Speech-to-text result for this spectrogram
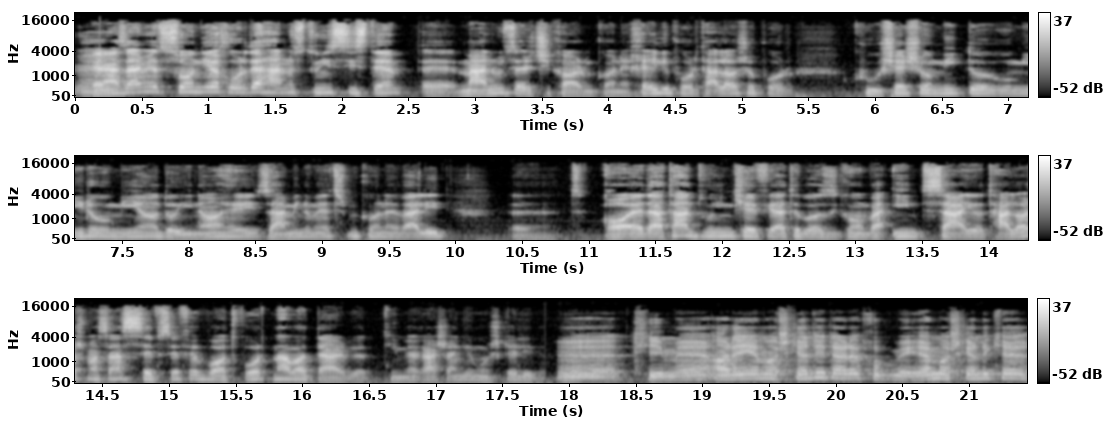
به نظر میاد سون یه خورده هنوز تو این سیستم معلوم سر چی کار می‌کنه. خیلی پرتلاش و پر کوشش و میدو و میره و میاد و اینا هی زمین رو متر می‌کنه. ولی قاعدتا تو این کیفیت بازیکن و این سعی و تلاش مثلا سف سف واتفورد نباید در بیاد. تیم قشنگ مشکلی داره. تیم آره یه مشکلی داره. خب یه مشکلی که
